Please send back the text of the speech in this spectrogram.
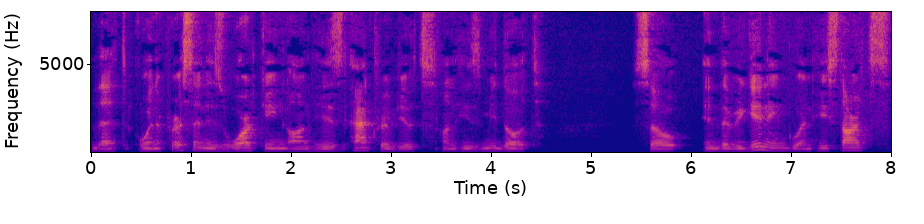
that when a person is working on his attributes, on his midot, so in the beginning, when he starts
